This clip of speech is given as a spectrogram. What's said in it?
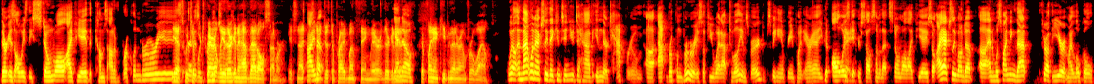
There is always the Stonewall IPA that comes out of Brooklyn Breweries. Yes, which, which pretty apparently they're going to have that all summer. It's not. It's not just a Pride Month thing. They're they're going to. Yeah. They're planning on keeping that around for a while. Well, and that one actually they continued to have in their tap room uh, at Brooklyn Brewery. So if you went out to Williamsburg, speaking of Greenpoint area, you could always Right. get yourself some of that Stonewall IPA. So I actually wound up uh, and was finding that throughout the year at my local,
